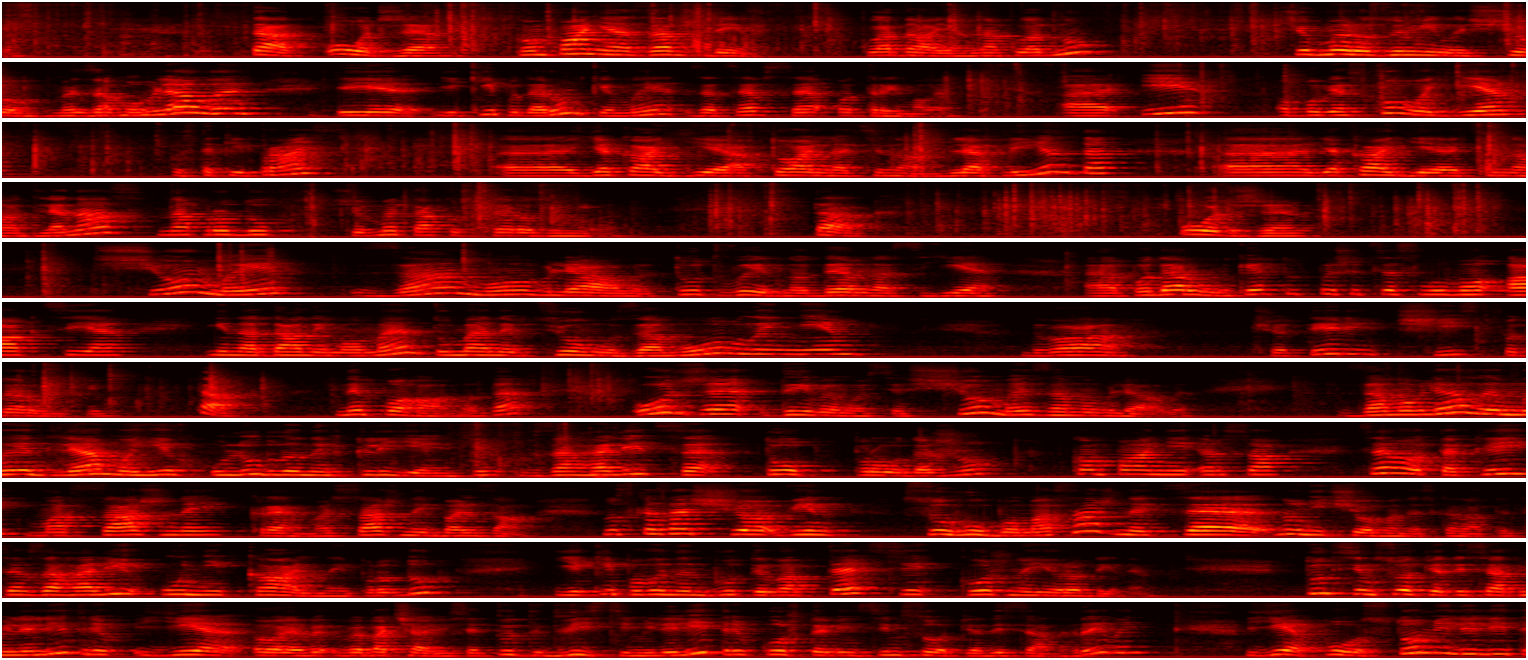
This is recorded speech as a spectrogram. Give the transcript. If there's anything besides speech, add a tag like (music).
Так, отже, компанія завжди вкладає накладну, щоб ми розуміли, що ми замовляли і які подарунки ми за це все отримали. Е, І обов'язково є ось такий прайс, е, яка є актуальна ціна для клієнта, е, яка є ціна для нас на продукт, щоб ми також це розуміли. Так. Отже, що ми замовляли? Тут видно, де в нас є е, подарунки. Тут пишеться слово акція. І на даний момент у мене в цьому замовленні 2, 4, 6 подарунків. Так, непогано, так? Отже, дивимося, що ми замовляли. Замовляли ми для моїх улюблених клієнтів. Взагалі, це топ продажу в компанії Ерсак. Це отакий масажний крем, масажний бальзам. Ну, сказати, що він сугубо масажний, це ну нічого не сказати. Це взагалі унікальний продукт, який повинен бути в аптеці кожної родини. Тут 750 мл є, ой, вибачаюся, тут 200 мл, коштує він 750 гривень. Є по 100 мл.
